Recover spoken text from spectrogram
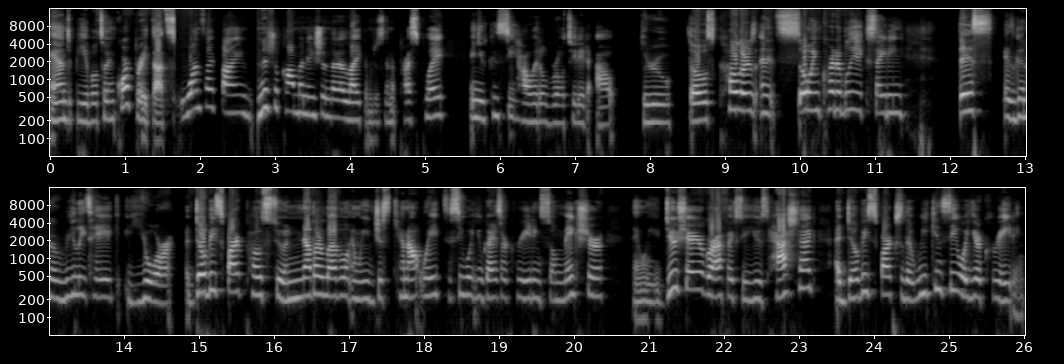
and be able to incorporate that. So once I find initial combination that I like, I'm just gonna press play and you can see how it'll rotate it out through those colors. And it's so incredibly exciting this is going to really take your Adobe Spark post to another level, and we just cannot wait to see what you guys are creating. So make sure that when you do share your graphics, you use hashtag Adobe Spark so that we can see what you're creating.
